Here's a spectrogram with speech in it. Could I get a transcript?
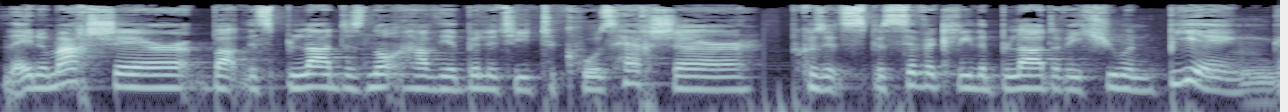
The Enomachsher, but this blood does not have the ability to cause Hechsher, because it's specifically the blood of a human being,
